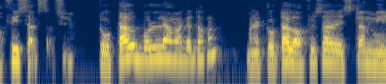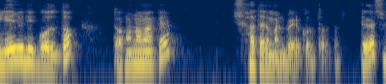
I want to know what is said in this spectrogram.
অফিসার্স আছে। টোটাল বললে আমাকে তখন মানে টোটাল অফিসার স্টাফ মিলিয়ে যদি বলতো, তখন আমাকে সাতের মান বের করতে হতো, ঠিক আছে?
